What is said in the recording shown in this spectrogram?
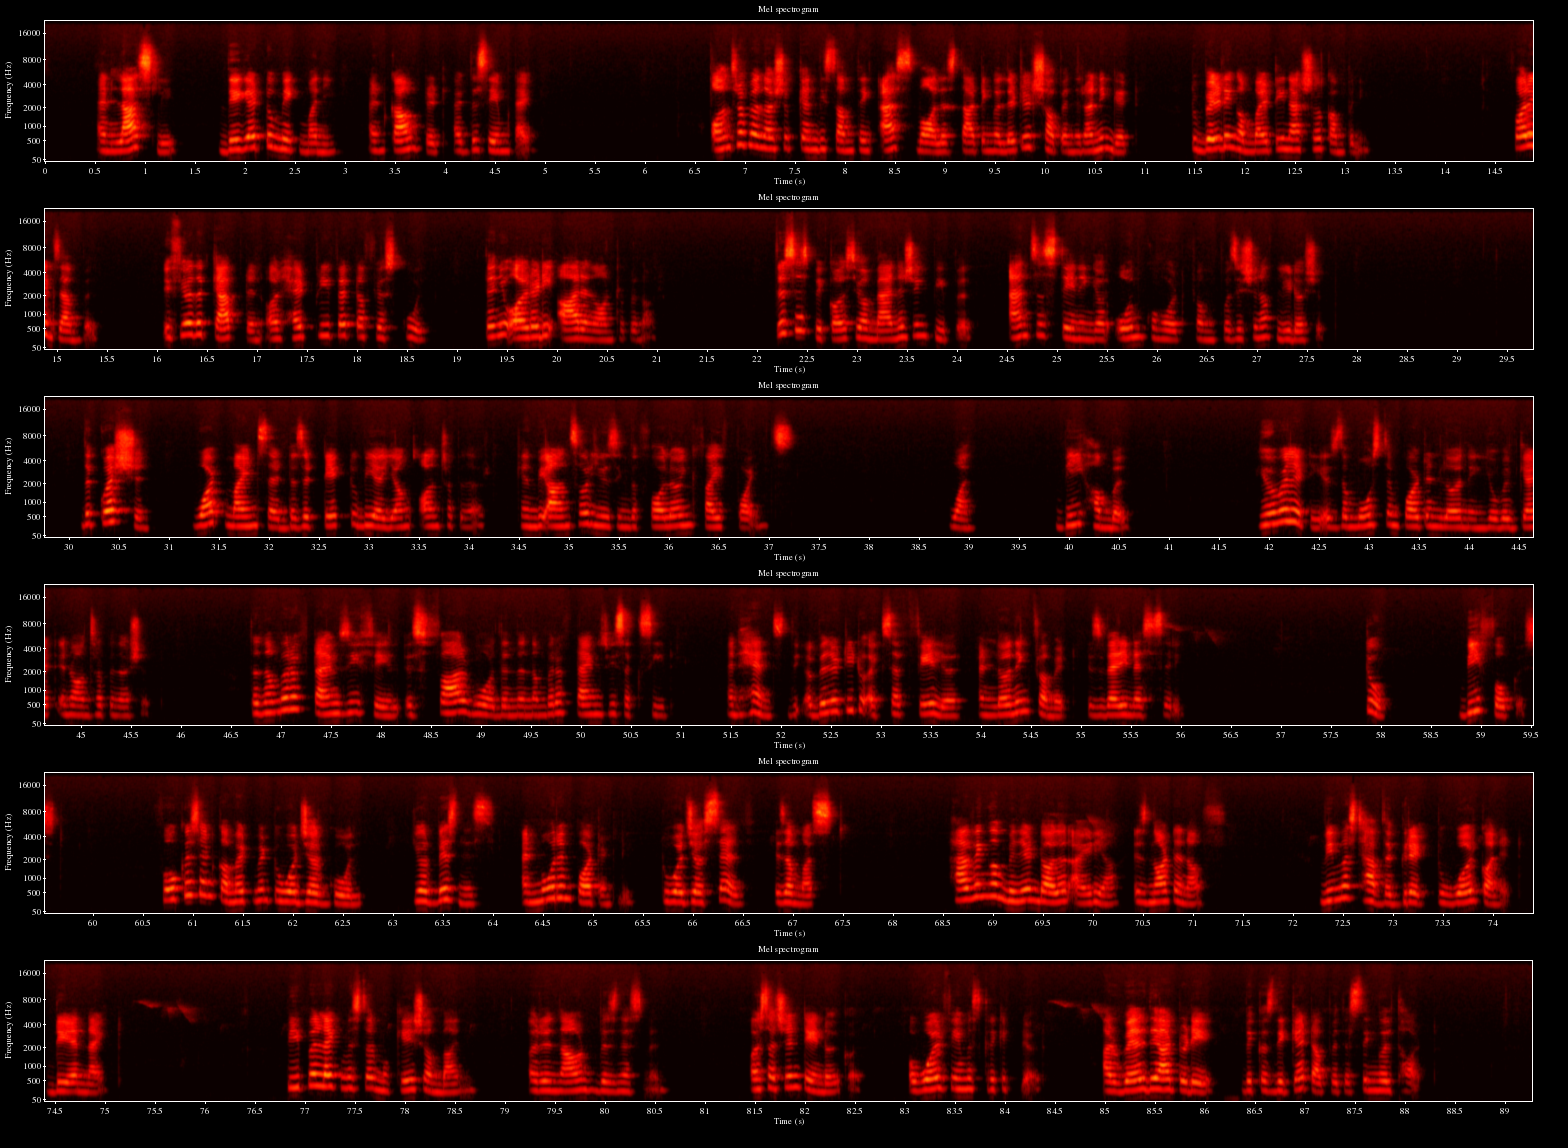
And lastly, they get to make money and count it at the same time. Entrepreneurship can be something as small as starting a little shop and running it to building a multinational company. For example, if you're the captain or head prefect of your school, then you already are an entrepreneur. This is because you are managing people and sustaining your own cohort from a position of leadership. The question, what mindset does it take to be a young entrepreneur, can be answered using the following five points. 1. Be humble. Humility is the most important learning you will get in entrepreneurship. The number of times we fail is far more than the number of times we succeed, and hence the ability to accept failure and learning from it is very necessary. 2. Be focused. Focus and commitment towards your goal, your business, and more importantly, towards yourself is a must. Having a million dollar idea is not enough. We must have the grit to work on it day and night. People like Mr. Mukesh Ambani, a renowned businessman, or Sachin Tendulkar, a world famous cricket player, are where they are today because they get up with a single thought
